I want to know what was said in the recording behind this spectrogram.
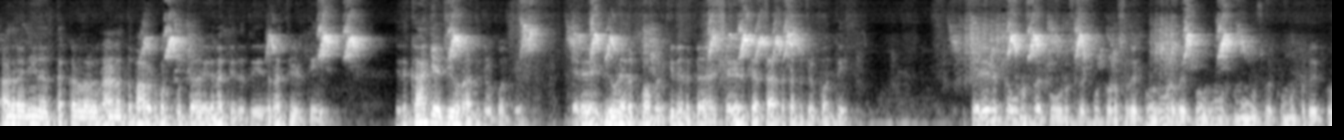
ಆದರೆ ನೀನು ಅಂತಃಕರಣದೊಳಗೆ ನಾನಂತ ಭಾವ ಇಟ್ಕೊಂಡು ಕೂತಂದ್ರೆ ಇದನ್ನ ತಿದ್ದತಿ ಇದನ್ನ ತೀಡ್ತಿ. ಇದಕ್ಕಾಗಿಯೇ ಜೀವನ ಅಂತ ತಿಳ್ಕೊಂತಿ ಶರೀರ, ಜೀವನ ಎದಕ್ಕಪ್ಪ ಬದುಕಿದ ಎದಕ್ಕೆ? ಶರೀರಕ್ಕೆ ಎತ್ತ ಇರ್ತಕ್ಕಂತ ತಿಳ್ಕೊಂತಿ. ಶರೀರಕ್ಕೆ ಉಣಿಸ್ಬೇಕು ಉಣಿಸ್ಬೇಕು, ತೊಡಸ್ಬೇಕು, ನೋಡಬೇಕು ಮೂಗಿಸ್ಬೇಕು ಮುಟ್ಟಬೇಕು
